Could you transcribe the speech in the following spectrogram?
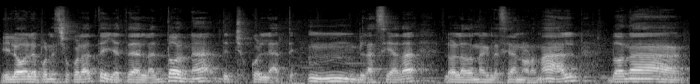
y luego le pones chocolate y ya te da la dona de chocolate. Mmm, glaciada. Luego la dona glaciada normal. Dona.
